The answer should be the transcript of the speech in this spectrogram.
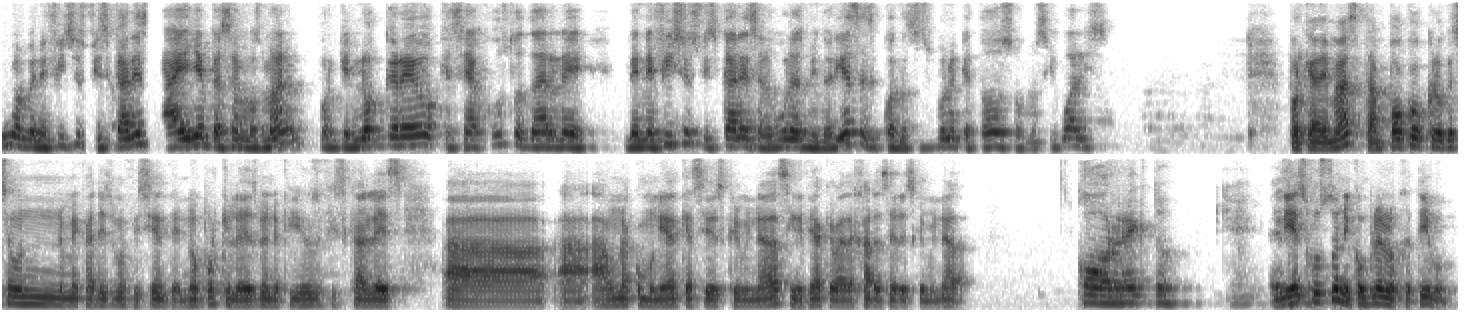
o beneficios fiscales, ahí ya empezamos mal, porque no creo que sea justo darle beneficios fiscales a algunas minorías cuando se supone que todos somos iguales. Porque además tampoco creo que sea un mecanismo eficiente. No porque le des beneficios fiscales a, a- a una comunidad que ha sido discriminada significa que va a dejar de ser discriminada. Correcto. Ni es justo ni cumple el objetivo.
